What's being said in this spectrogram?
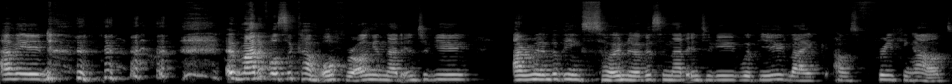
I mean, it might have also come off wrong in that interview. I remember being so nervous in that interview with you. Like, I was freaking out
